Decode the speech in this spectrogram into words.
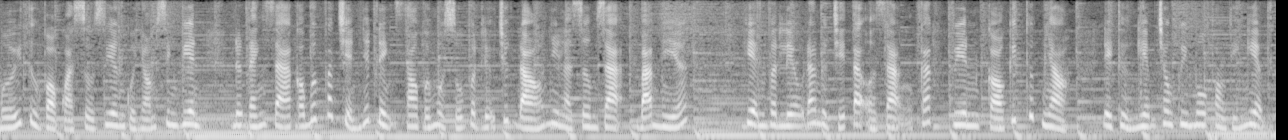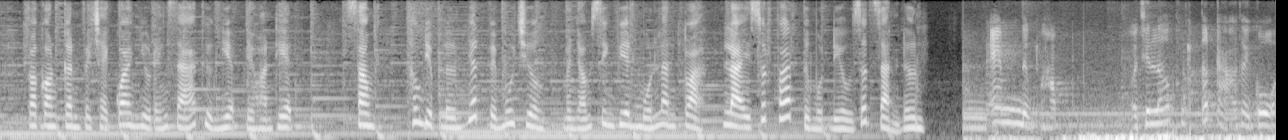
mới từ vỏ quả sầu riêng của nhóm sinh viên được đánh giá có bước phát triển nhất định so với một số vật liệu trước đó như là rơm dạ, bã mía. Hiện vật liệu đang được chế tạo ở dạng các viên có kích thước nhỏ để thử nghiệm trong quy mô phòng thí nghiệm và còn cần phải trải qua nhiều đánh giá thử nghiệm để hoàn thiện. Song, thông điệp lớn nhất về môi trường mà nhóm sinh viên muốn lan tỏa lại xuất phát từ một điều rất giản đơn. Em được học ở trên lớp tất cả các thầy cô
